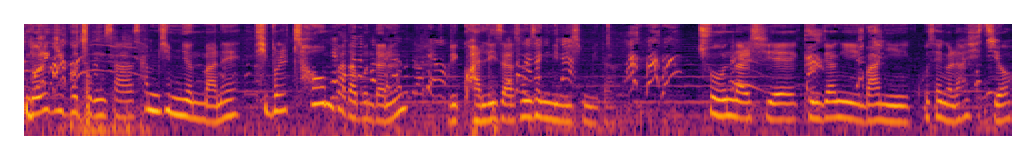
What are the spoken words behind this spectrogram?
놀이기구 종사 30년 만에 팁을 처음 받아본다는 우리 관리자 선생님이십니다. 추운 날씨에 굉장히 많이 고생을 하시지요.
